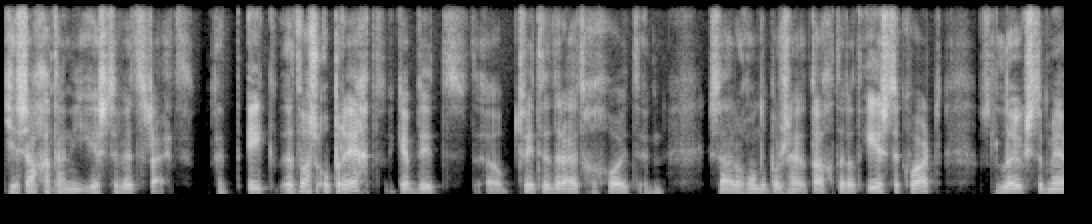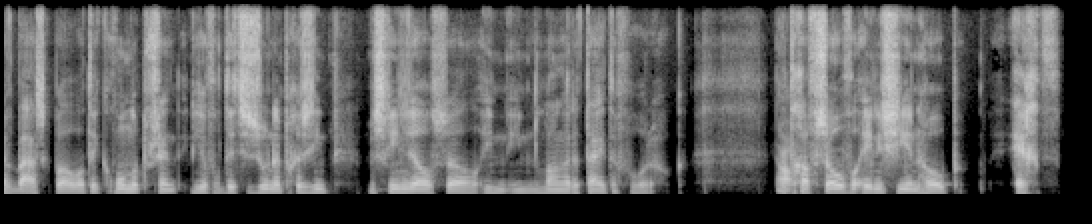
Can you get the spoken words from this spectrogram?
Je zag het aan die eerste wedstrijd. Het, ik, het was oprecht. Ik heb dit eh, op Twitter eruit gegooid. En ik sta er 100% achter. Dat eerste kwart het leukste Mavs basketbal. Wat ik 100% in ieder geval dit seizoen heb gezien. Misschien zelfs wel in, in langere tijd ervoor ook. Het Nou. gaf zoveel energie en hoop. Echt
